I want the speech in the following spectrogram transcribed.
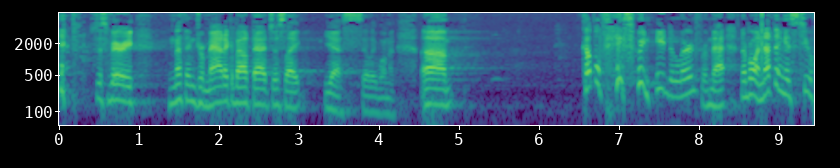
just very, nothing dramatic about that, just like, Yes, silly woman. Um, couple things we need to learn from that. Number one, nothing is too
